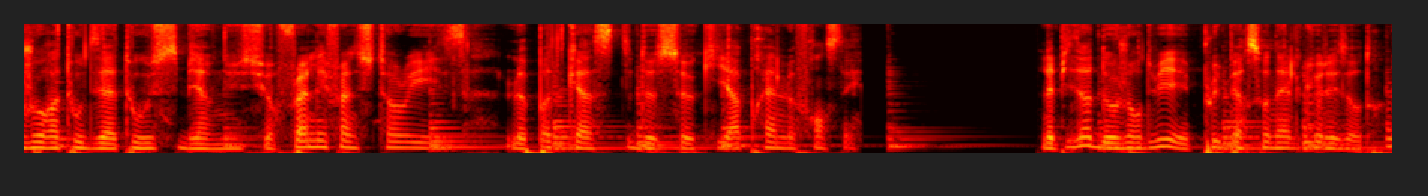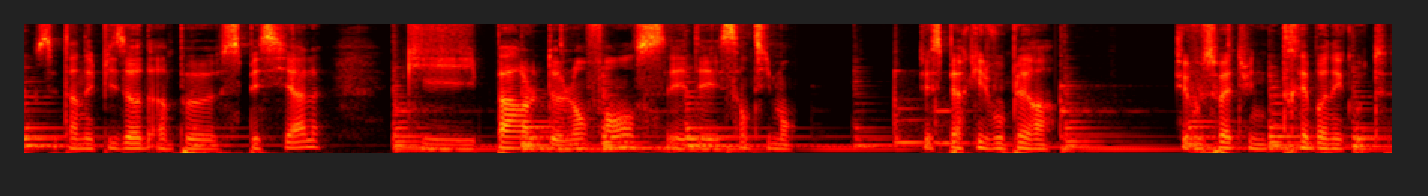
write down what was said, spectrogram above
Bonjour à toutes et à tous, bienvenue sur Friendly French Stories, le podcast de ceux qui apprennent le français. L'épisode d'aujourd'hui est plus personnel que les autres. C'est un épisode un peu spécial qui parle de l'enfance et des sentiments. J'espère qu'il vous plaira. Je vous souhaite une très bonne écoute.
